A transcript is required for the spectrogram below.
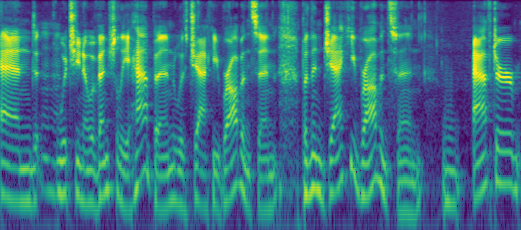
and Mm-hmm. which you know eventually happened with Jackie Robinson but then Jackie Robinson after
